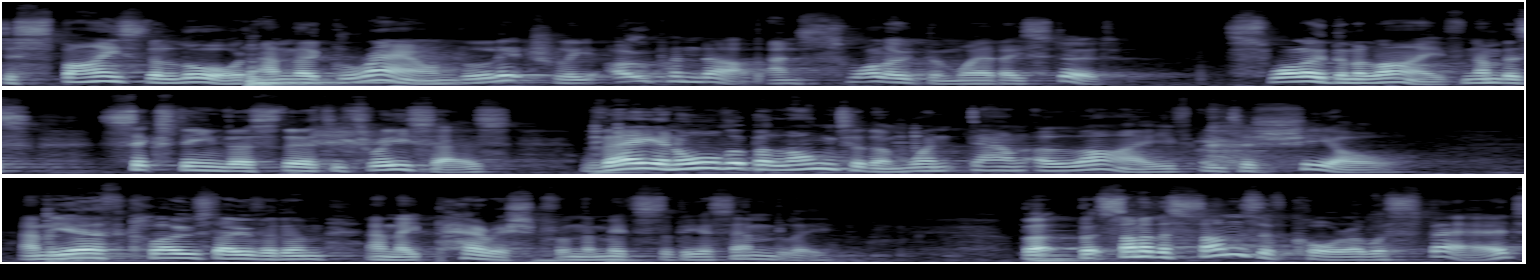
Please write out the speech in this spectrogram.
despised the Lord, and the ground literally opened up and swallowed them where they stood swallowed them alive. Numbers 16, verse 33 says, They and all that belonged to them went down alive into Sheol, and the earth closed over them, and they perished from the midst of the assembly. But, but some of the sons of Korah were spared,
